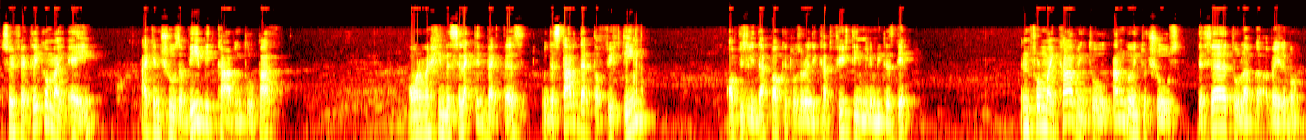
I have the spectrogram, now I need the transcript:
So if I click on my A, I can choose a V-bit carving toolpath. I want to machine the selected vectors with a start depth of 15. Obviously that pocket was already cut 15 millimeters deep. And for my carving tool, I'm going to choose the third tool I've got available.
